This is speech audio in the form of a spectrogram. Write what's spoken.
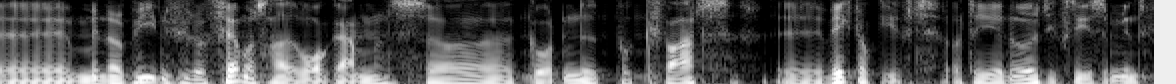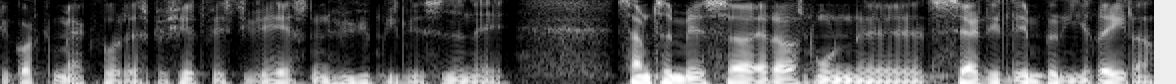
Øh, men når bilen fylder 35 år gammel, så går den ned på kvart øh, vægtafgift, og det er noget, de fleste mennesker godt kan mærke på deres budget, hvis de vil have sådan en hyggebil ved siden af. Samtidig med, så er der også nogle øh, særligt lempelige regler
